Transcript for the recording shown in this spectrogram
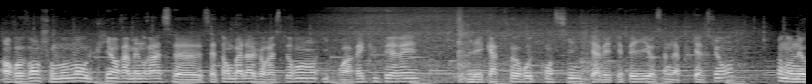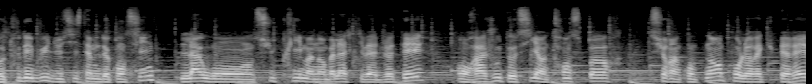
En revanche, au moment où le client ramènera ce, cet emballage au restaurant, il pourra récupérer les 4 euros de consigne qui avaient été payés au sein de l'application. On en est au tout début du système de consigne. Là où on supprime un emballage qui va être jeté, on rajoute aussi un transport sur un contenant pour le récupérer,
